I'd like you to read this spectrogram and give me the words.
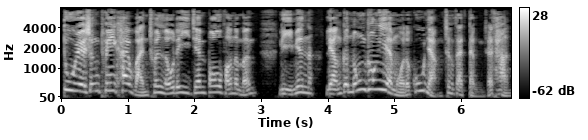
杜月笙推开晚春楼的一间包房的门，里面呢，两个浓妆艳抹的姑娘正在等着他呢。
